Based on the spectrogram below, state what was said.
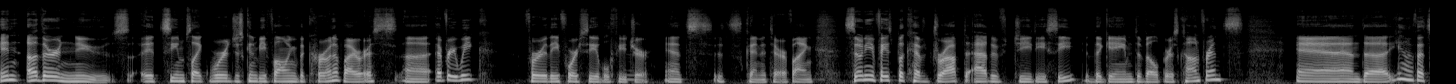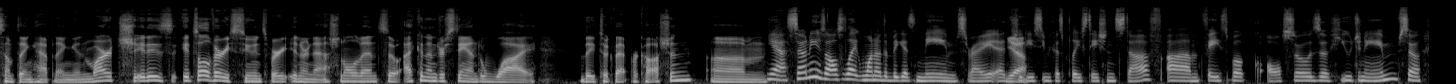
In other news, it seems like we're just going to be following the coronavirus uh, every week for the foreseeable future. And it's it's kind of terrifying. Sony and Facebook have dropped out of GDC, the Game Developers Conference. And uh, you know that's something happening in March. It is. It's all very soon. It's a very international event, so I can understand why they took that precaution. Um, Yeah, Sony is also like one of the biggest names, right, at Yeah. GDC because PlayStation stuff. Um, Facebook also is a huge name, so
